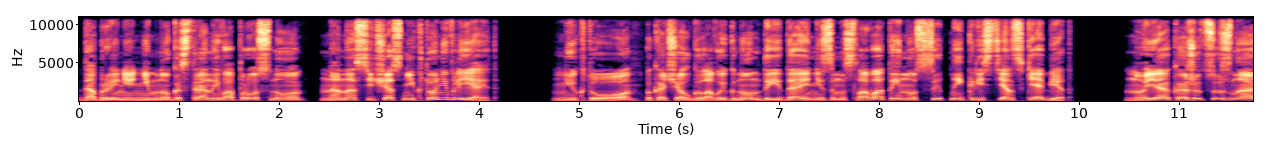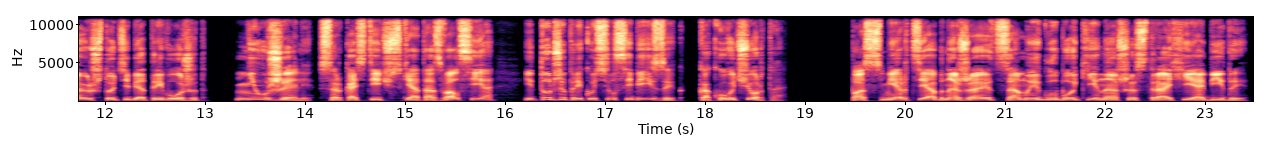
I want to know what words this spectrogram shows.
Добрыня, немного странный вопрос, но на нас сейчас никто не влияет? Никто, покачал головой гном, доедая незамысловатый, но сытный крестьянский обед. Но я, кажется, знаю, что тебя тревожит. Неужели? Саркастически отозвался я и тут же прикусил себе язык. Какого черта? По смерти обнажает самые глубокие наши страхи и обиды.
